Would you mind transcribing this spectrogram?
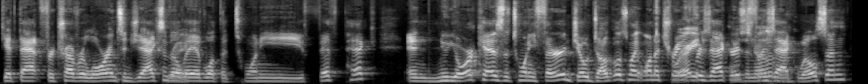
Get that for Trevor Lawrence in Jacksonville. Right. They have what the 25th pick, and New York has the 23rd. Joe Douglas might want to trade right. for Zach Ertz for Zach Wilson.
